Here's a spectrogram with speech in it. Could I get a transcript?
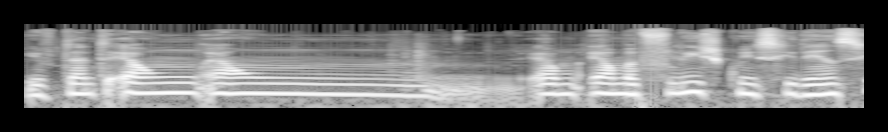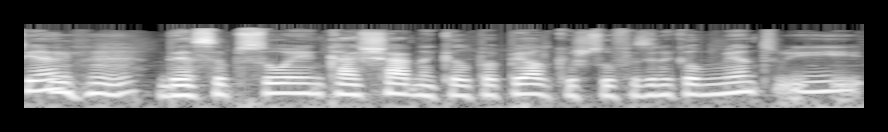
E portanto é, um, é, um, é, um- é uma feliz coincidência Uhum. dessa pessoa encaixar naquele papel que eu estou a fazer naquele momento e,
